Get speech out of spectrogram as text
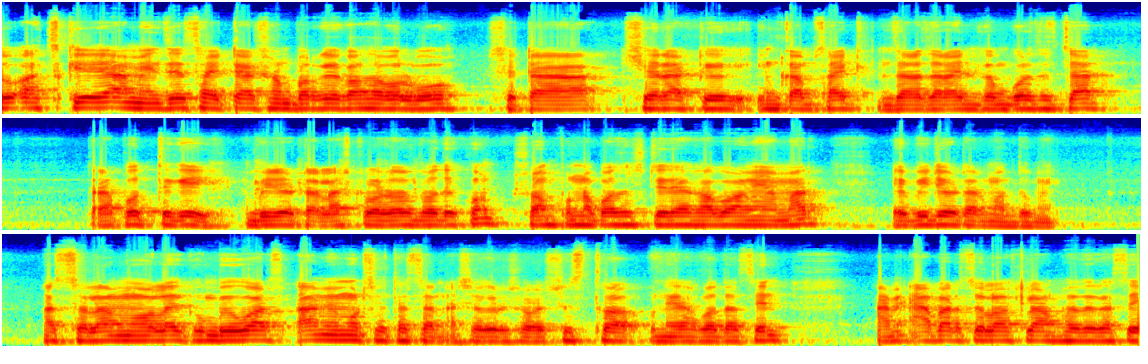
তো আজকে আমি যে সাইটটা সম্পর্কে কথা বলব, সেটা সেরা একটি ইনকাম সাইট যারা যারা ইনকাম করতে চান, তারা প্রত্যেকেই ভিডিওটা লাস্ট পর্যন্ত দেখুন, সম্পূর্ণ প্রসেসটি দেখাবো আমি আমার এই ভিডিওটার মাধ্যমে। আসসালামু আলাইকুম ভিউয়ার্স আমি মোর্শেদ হাসান, আশা করি সবাই সুস্থ নিরাপদ আছেন। আমি আবার চলে আসলাম আপনাদের কাছে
